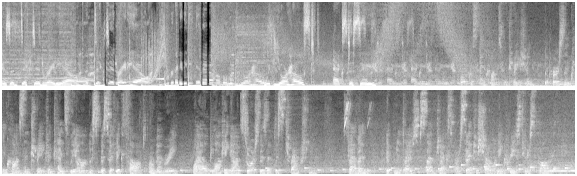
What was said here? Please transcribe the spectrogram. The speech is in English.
is Addicted Radio. Addicted Radio. Radio. With your host, with your host EXTSY. Focus and concentration. The person can concentrate intensely on a specific thought or memory while blocking out sources of distraction. 7. Hypnotized subjects are said to show an increased response.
